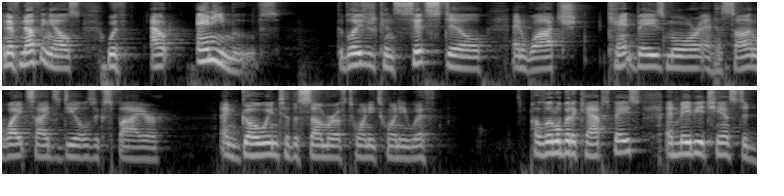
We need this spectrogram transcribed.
And if nothing else, without any moves, the Blazers can sit still and watch Kent Bazemore and Hassan Whiteside's deals expire and go into the summer of 2020 with a little bit of cap space and maybe a chance to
